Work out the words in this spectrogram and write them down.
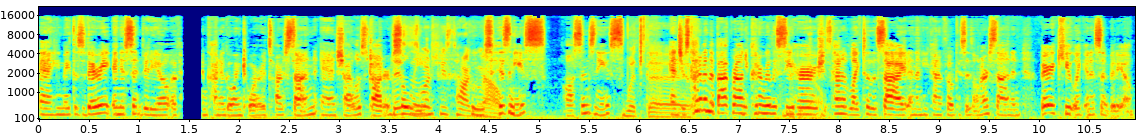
and he made this very innocent video of him kind of going towards our son and Shyla's daughter, This is Celine, what she's talking who's about. his niece, Austin's niece. With the And she's kind of in the background. You couldn't really see her. She's kind of like to the side, and then he kind of focuses on our son. And very cute, like innocent video.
